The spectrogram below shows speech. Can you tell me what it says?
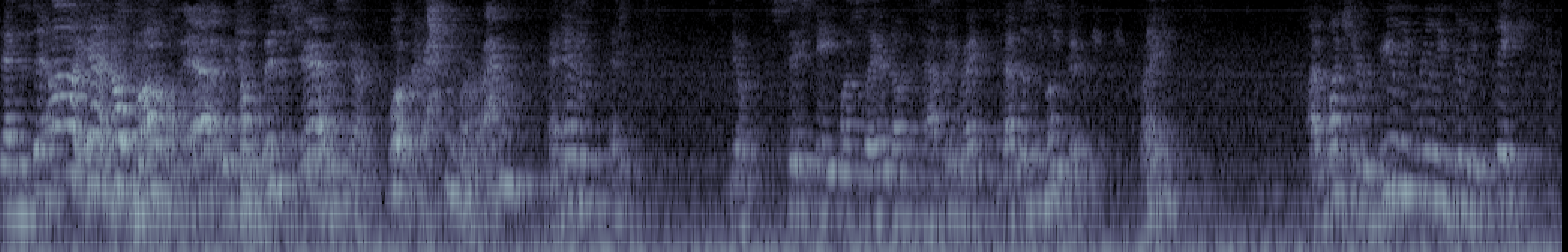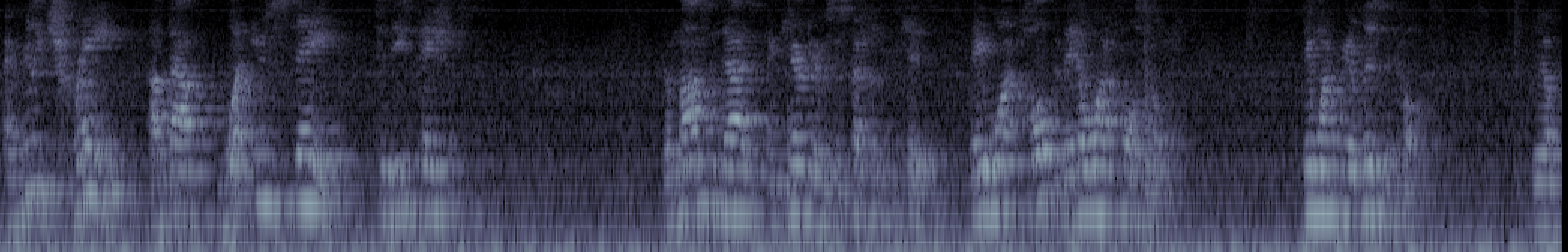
than to say, oh yeah, no problem, yeah, we come business, yeah, we're just going to, well, crack them, crack them, and then, and, you know, six, eight months later, nothing's happening, right? That doesn't look good, right? I want you to really, really, really think and really train about what you say to these patients. The moms and dads and caregivers, especially these kids, they want hope, but they don't want false hope. They want realistic hope. You know,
